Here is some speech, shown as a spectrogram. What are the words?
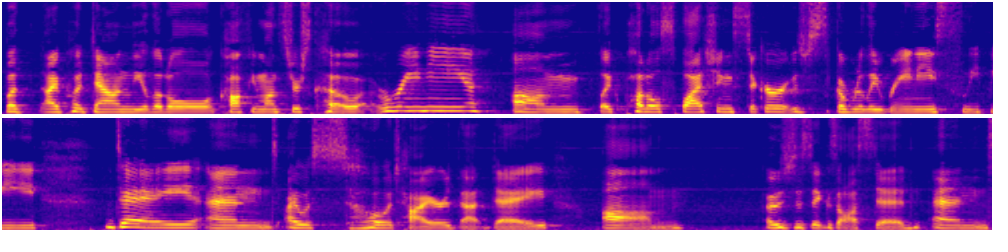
but I put down the little Coffee Monsterz Co. rainy, um, like puddle splashing sticker. It was just like a really rainy, sleepy day, and I was so tired that day. Um, I was just exhausted, and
